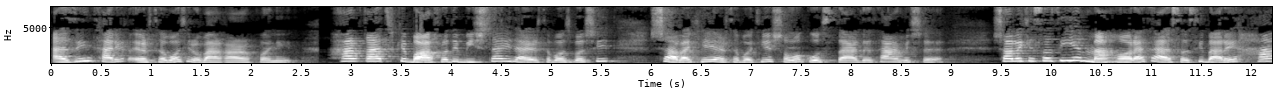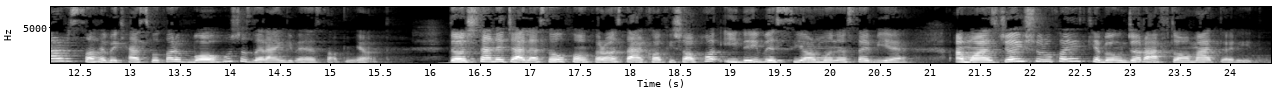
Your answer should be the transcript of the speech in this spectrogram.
از این طریق ارتباطی رو برقرار کنید. هر قدر که با افراد بیشتری در ارتباط باشید شبکه ارتباطی شما گسترده تر میشه. شبکه سازی یه مهارت اساسی برای هر صاحب کسب و کار باهوش و زرنگی به حساب میاد. داشتن جلسه و کنفرانس در کافی شاپ ها ایده بسیار مناسبیه. اما از جایی شروع کنید که به اونجا رفت آمد دارید.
